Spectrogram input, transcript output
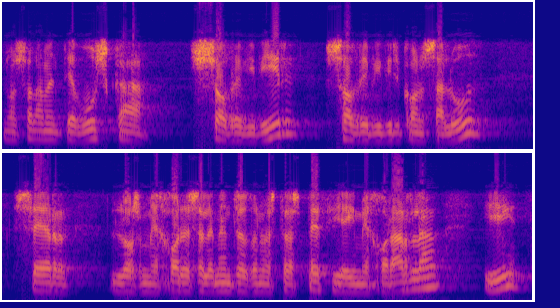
no solamente busca sobrevivir, sobrevivir con salud, ser los mejores elementos de nuestra especie y mejorarla y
